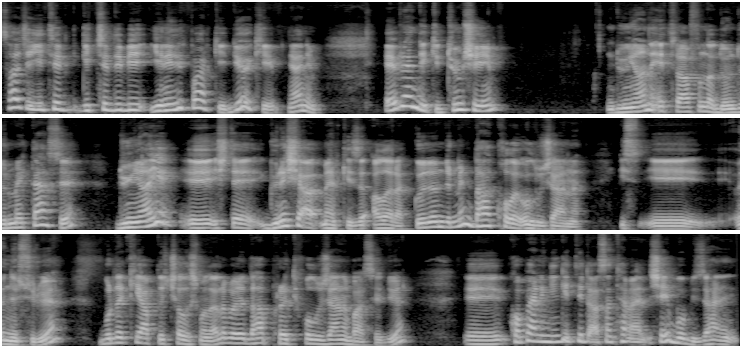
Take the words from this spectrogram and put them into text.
Sadece getir, getirdiği bir yenilik var ki diyor ki yani evrendeki tüm şeyi dünyanın etrafında döndürmektense dünyayı e, işte güneş merkezi alarak döndürmenin daha kolay olacağını e, öne sürüyor. Buradaki yaptığı çalışmalarla böyle daha pratik olacağını bahsediyor. E, Kopernik'in getirdiği aslında temel şey bu bize. Hani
